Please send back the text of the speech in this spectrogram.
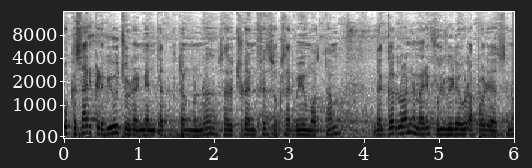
ఒకసారి ఇక్కడ వ్యూ చూడండి ఎంత అద్భుతంగా ఉందో. సరే చూడండి ఫ్రెండ్స్ ఒకసారి వ్యూ మొత్తం. దగ్గరలోనే మరి ఫుల్ వీడియో కూడా అప్లోడ్ చేస్తాను.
